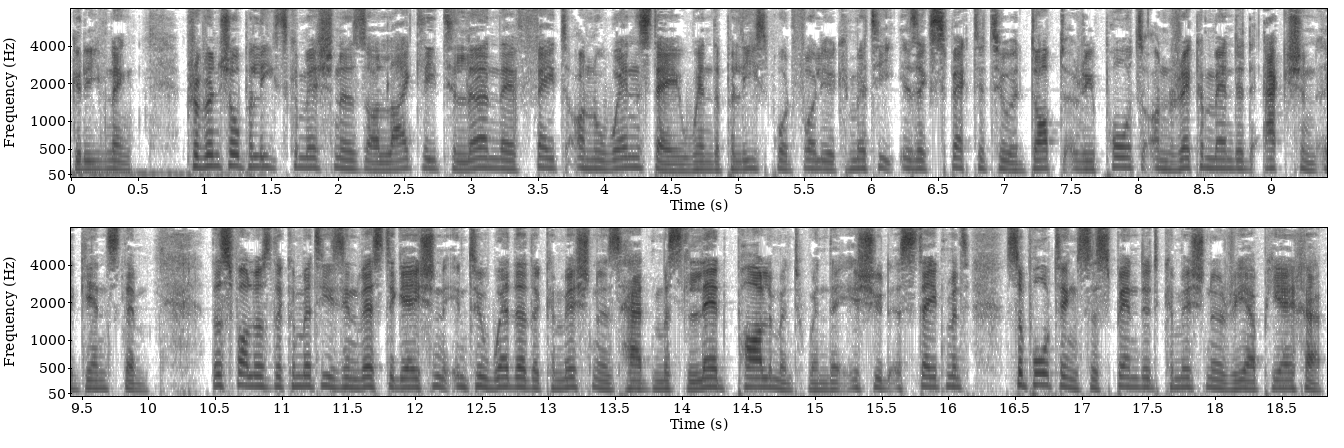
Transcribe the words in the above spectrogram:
Good evening. Provincial police commissioners are likely to learn their fate on Wednesday when the Police Portfolio Committee is expected to adopt a report on recommended action against them. This follows the committee's investigation into whether the commissioners had misled Parliament when they issued a statement supporting suspended Commissioner Riah Phiyega.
